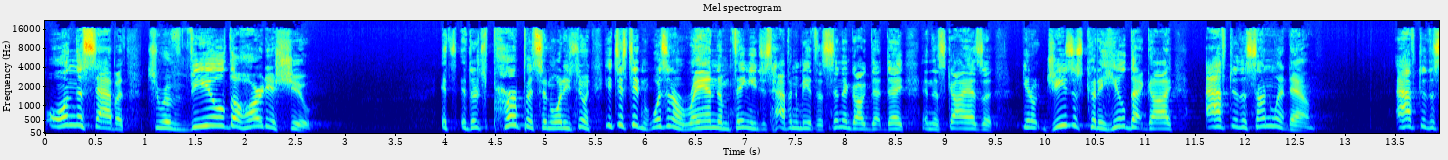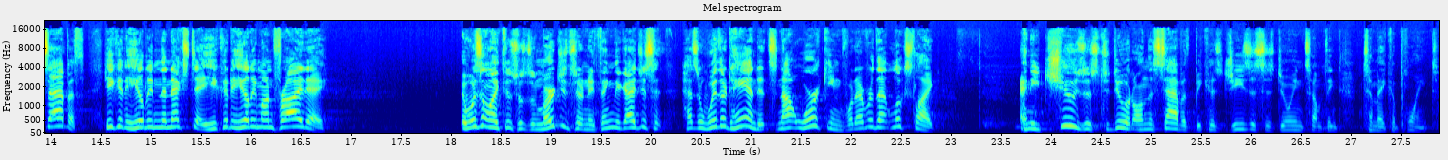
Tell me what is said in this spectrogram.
on the Sabbath to reveal the heart issue. It's, there's purpose in what he's doing. It just didn't, wasn't a random thing. He just happened to be at the synagogue that day, and this guy has a, you know, Jesus could have healed that guy after the sun went down, after the Sabbath. He could have healed him the next day. He could have healed him on Friday. It wasn't like this was an emergency or anything. The guy just has a withered hand. It's not working, whatever that looks like. And he chooses to do it on the Sabbath because Jesus is doing something to make a point.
